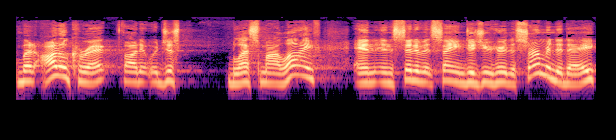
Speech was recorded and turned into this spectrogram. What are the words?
But autocorrect thought it would just bless my life. And instead of it saying, Did you hear the sermon today?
